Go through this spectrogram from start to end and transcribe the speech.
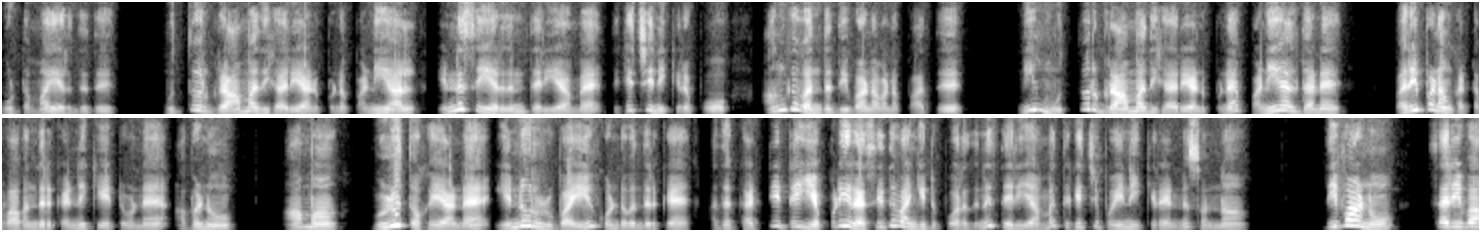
கூட்டமா இருந்தது. முத்தூர் கிராம அதிகாரி அனுப்பின பணியால் என்ன செய்யறதுன்னு தெரியாம திகைச்சு நிக்கிறப்போ அங்கு வந்த திவான் அவனை பார்த்து நீ முத்தூர் கிராம அதிகாரி அனுப்பின பணியால் தானே? வரி பணம் கட்டவா வந்திருக்கன்னு கேட்டோன்னே அவனும் ஆமா முழு தொகையான எண்ணூறு ரூபாயையும் கொண்டு வந்திருக்கேன். அதை கட்டிட்டு எப்படி ரசீது வாங்கிட்டு போறதுன்னு தெரியாம திகைச்சு போய் நிக்கிறேன்னு சொன்னான். திவானும் சரி வா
